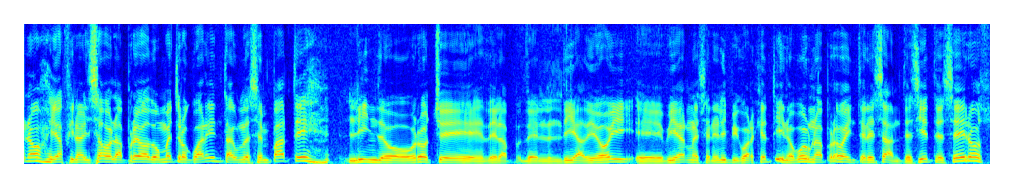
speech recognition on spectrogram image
Bueno, ya ha finalizado la prueba de un metro cuarenta, un desempate. Lindo broche del día de hoy, eh, viernes en el hípico argentino. Bueno, una prueba interesante, siete ceros,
